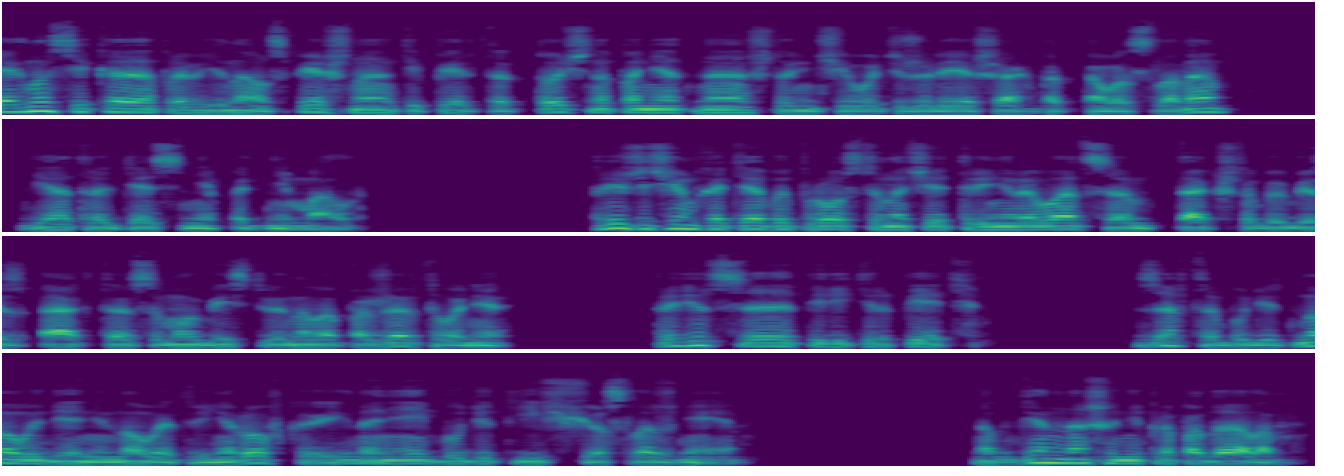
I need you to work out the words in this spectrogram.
Диагностика проведена успешно, теперь-то точно понятно, что ничего тяжелее шахматного слона я, отродясь, не поднимал. Прежде чем хотя бы просто начать тренироваться так, чтобы без акта самоубийственного пожертвования, придется перетерпеть. Завтра будет новый день и новая тренировка, и на ней будет еще сложнее. Но где наша не пропадала,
